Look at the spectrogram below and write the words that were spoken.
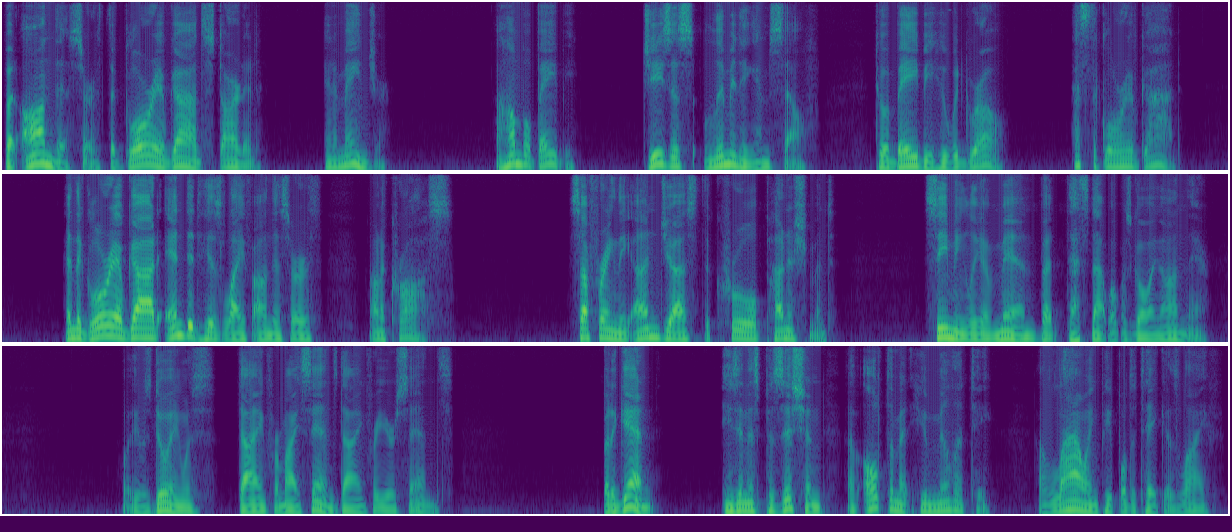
But on this earth, the glory of God started in a manger, a humble baby. Jesus limiting himself to a baby who would grow. That's the glory of God. And the glory of God ended his life on this earth on a cross, suffering the unjust, the cruel punishment, seemingly of men, but that's not what was going on there. What he was doing was dying for my sins, dying for your sins. But again, he's in this position of ultimate humility, allowing people to take his life.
